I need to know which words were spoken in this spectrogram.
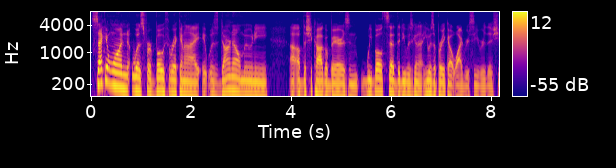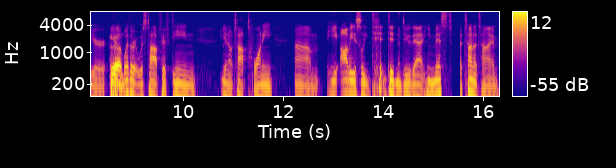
second one was for both Rick and I. It was Darnell Mooney uh, of the Chicago Bears, and we both said that he was gonna he was a breakout wide receiver this year. Um, Yeah. Whether it was top 15, you know, top 20. Um, he obviously did, didn't do that. He missed a ton of time.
